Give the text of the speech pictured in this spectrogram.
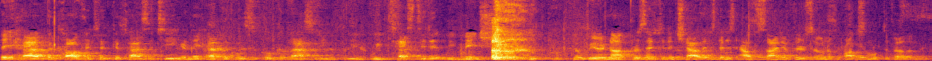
They have the cognitive capacity and they have the physical capacity. We've, we've tested it, we've made sure that we are not presenting a challenge that is outside of their zone of proximal development.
